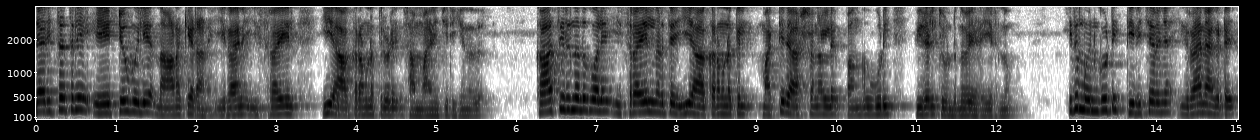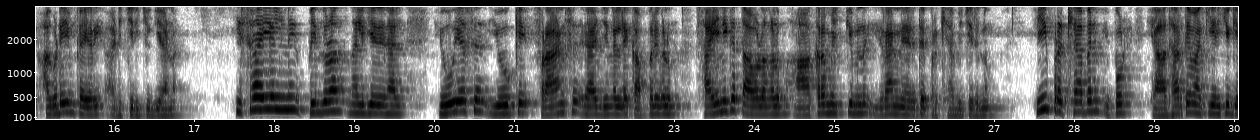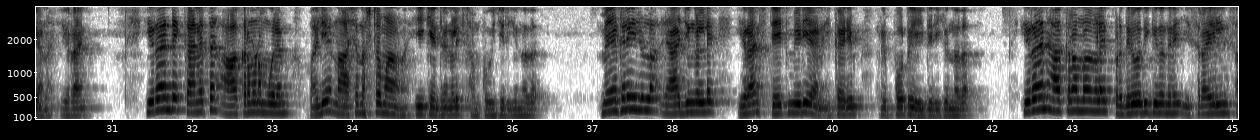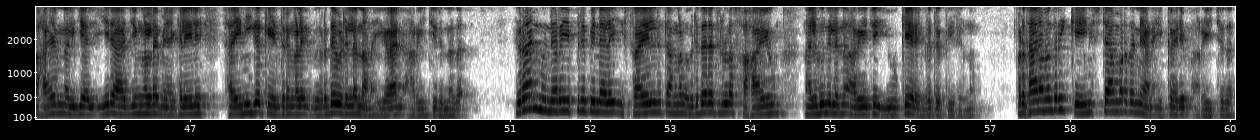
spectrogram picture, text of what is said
ചരിത്രത്തിലെ ഏറ്റവും വലിയ നാണക്കേടാണ് ഇറാൻ ഇസ്രായേൽ ഈ ആക്രമണത്തിലൂടെ സമ്മാനിച്ചിരിക്കുന്നത്. കാത്തിരുന്നത് പോലെ ഇസ്രായേൽ നടത്തിയ ഈ ആക്രമണത്തിൽ മറ്റ് രാഷ്ട്രങ്ങളുടെ പങ്കുകൂടി വിരൽ ചൂണ്ടുന്നവയായിരുന്നു. ഇത് മുൻകൂട്ടി തിരിച്ചറിഞ്ഞ ഇറാൻ ഇറാനാകട്ടെ അവിടെയും കയറി അടിച്ചിരിക്കുകയാണ്. ഇസ്രായേലിന് പിന്തുണ നൽകിയതിനാൽ U S U K France രാജ്യങ്ങളുടെ കപ്പലുകളും സൈനിക താവളങ്ങളും ആക്രമിക്കുമെന്ന് ഇറാൻ നേരത്തെ പ്രഖ്യാപിച്ചിരുന്നു. ഈ പ്രഖ്യാപനം ഇപ്പോൾ യാഥാർത്ഥ്യമാക്കിയിരിക്കുകയാണ് ഇറാൻ. ഇറാന്റെ കനത്ത ആക്രമണം മൂലം വലിയ നാശനഷ്ടമാണ് ഈ കേന്ദ്രങ്ങളിൽ സംഭവിച്ചിരിക്കുന്നത്. മേഖലയിലുള്ള രാജ്യങ്ങളുടെ ഇറാൻ സ്റ്റേറ്റ് മീഡിയയാണ് ഇക്കാര്യം റിപ്പോർട്ട് ചെയ്തിരിക്കുന്നത്. ഇറാൻ ആക്രമണങ്ങളെ പ്രതിരോധിക്കുന്നതിന് ഇസ്രായേലിന് സഹായം നൽകിയാൽ ഈ രാജ്യങ്ങളുടെ മേഖലയിലെ സൈനിക കേന്ദ്രങ്ങളെ വെറുതെ വിടില്ലെന്നാണ് ഇറാൻ അറിയിച്ചിരുന്നത്. ഇറാൻ മുന്നറിയിപ്പിന് പിന്നാലെ ഇസ്രായേലിന് തങ്ങൾ ഒരു തരത്തിലുള്ള സഹായവും നൽകുന്നില്ലെന്ന് അറിയിച്ച് യു കെ രംഗത്തെത്തിയിരുന്നു. പ്രധാനമന്ത്രി കെയ്ൻ സ്റ്റാമർ തന്നെയാണ് ഇക്കാര്യം അറിയിച്ചത്.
